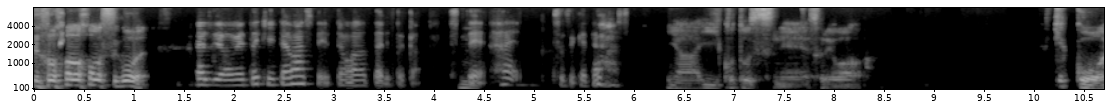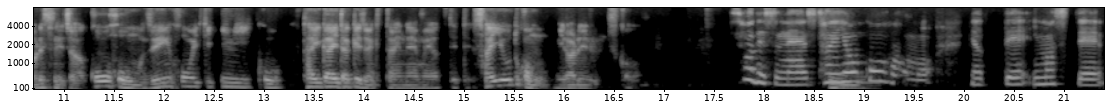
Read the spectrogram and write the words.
おーすごい。ラジオめっちゃ聞いてますって言ってもらったりとかして、はい、続けてます。いやー、いいことですね、それは。結構、あれですね、じゃあ、広報も全方位的に、こう、対外だけじゃなくて対内もやってて、採用とかも見られるんですか？そうですね、採用広報もやっていまして、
